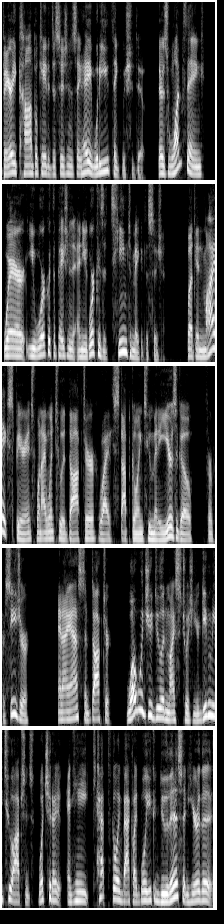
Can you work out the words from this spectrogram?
very complicated decisions and say, hey, what do you think we should do? There's one thing where you work with the patient and you work as a team to make a decision. But in my experience, when I went to a doctor who I stopped going to many years ago for a procedure, and I asked him, Doctor, what would you do in my situation? You're giving me two options. What should I? And he kept going back, like, well, you can do this, and here are the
